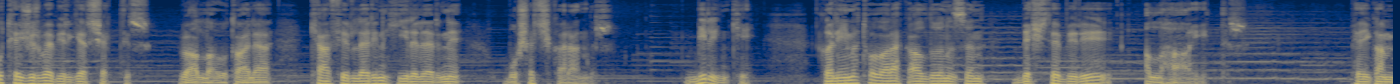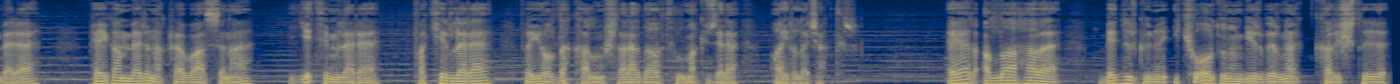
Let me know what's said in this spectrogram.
Bu tecrübe bir gerçektir ve Allahu Teala kafirlerin hilelerini boşa çıkarandır. Bilin ki ganimet olarak aldığınızın beşte biri Allah'a aittir. Peygambere, peygamberin akrabasına, yetimlere, fakirlere ve yolda kalmışlara dağıtılmak üzere ayrılacaktır. Eğer Allah'a ve Bedir günü iki ordunun birbirine karıştığı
